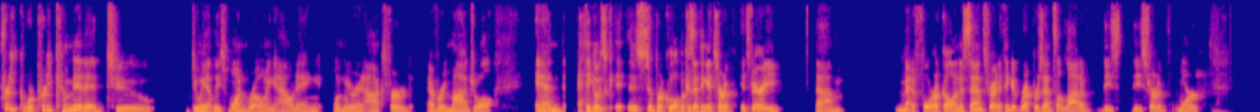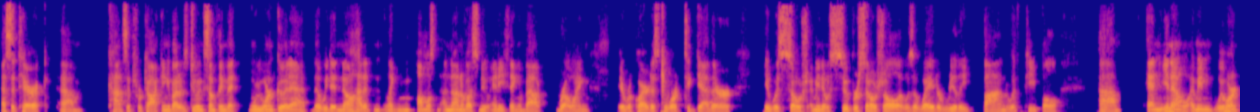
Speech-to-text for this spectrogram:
pretty we're pretty committed to doing at least one rowing outing when we were in Oxford every module and I think it was it was super cool because I think it's sort of it's very um, metaphorical in a sense, right? I think it represents a lot of these these sort of more esoteric um, concepts we're talking about. It was doing something that we weren't good at, that we didn't know how to like. Almost none of us knew anything about rowing. It required us to work together. It was social. I mean, it was super social. It was a way to really bond with people. Um, and you know, I mean, we weren't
